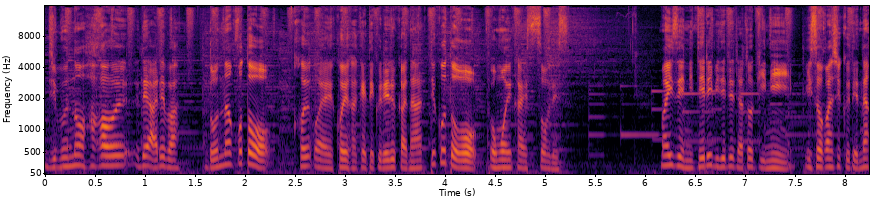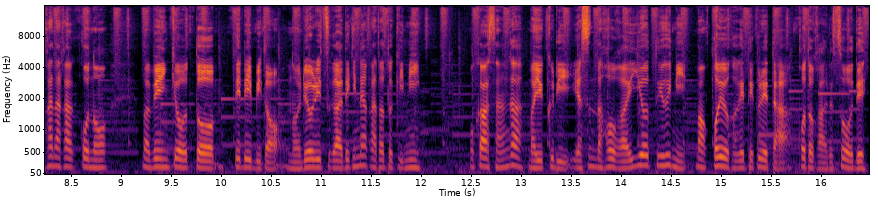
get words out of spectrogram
自分の母親であれば、どんなことを声かけてくれるかなっていうことを思い返すそうです。まあ、以前にテレビで出た時に忙しくてなかなかこの、まあ、勉強とテレビとの両立ができなかった時にお母さんが、まあ、ゆっくり休んだ方がいいよというふうに、まあ、声をかけてくれたことがあるそうで、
